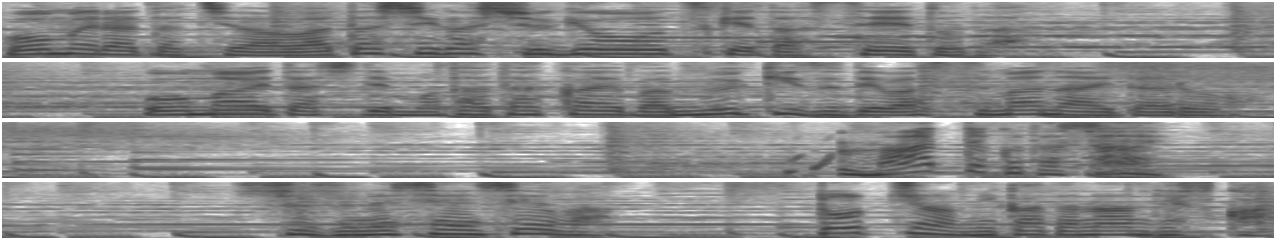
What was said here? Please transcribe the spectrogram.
ホムラたちは私が修行をつけた生徒だお前たちでも戦えば無傷では済まないだろう。待ってください。鈴音先生はどっちの味方なんですか？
